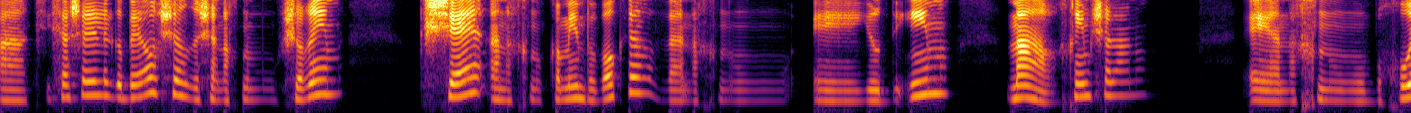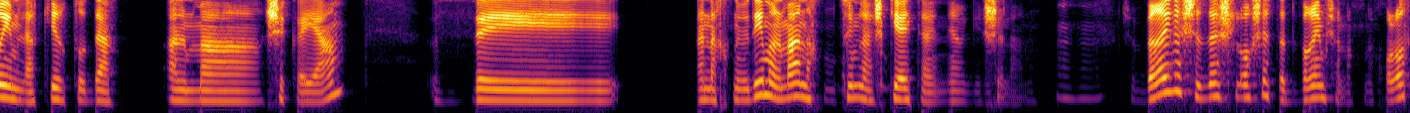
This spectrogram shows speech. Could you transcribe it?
התפיסה שלי לגבי אושר זה שאנחנו מאושרים כשאנחנו קמים בבוקר ואנחנו אה, יודעים מה הערכים שלנו, אה, אנחנו בוחרים להכיר תודה על מה שקיים, ו... אנחנו יודעים על מה אנחנו רוצים להשקיע את האנרגיה שלנו. עכשיו, ברגע שזה שלושת הדברים שאנחנו יכולות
